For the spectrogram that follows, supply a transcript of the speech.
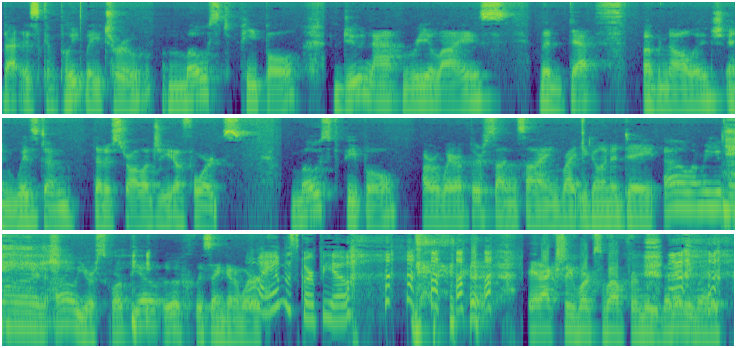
that is completely true. Most people do not realize the depth of knowledge and wisdom that astrology affords. Most people are aware of their sun sign, right? You go on a date. Oh, when were you born? oh, you're a Scorpio? Ugh, this ain't going to work. Oh, I am a Scorpio. it actually works well for me. But anyway,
